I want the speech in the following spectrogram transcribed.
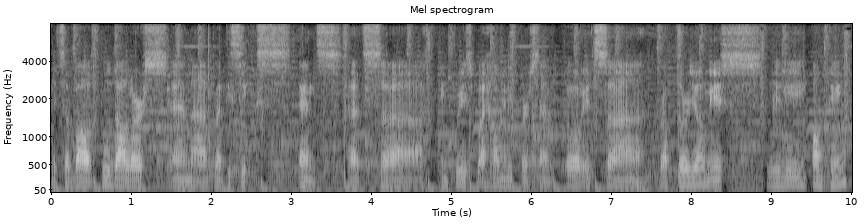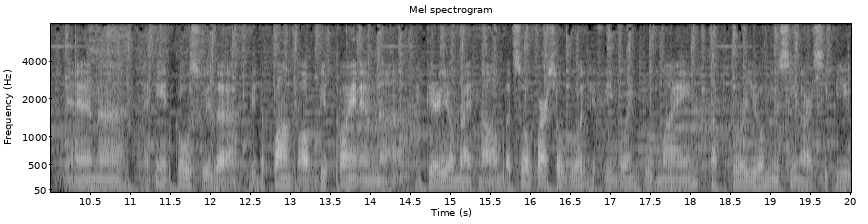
it's about $2.26 that's uh, increased by how many percent? So it's uh, raptoreum is really pumping and uh, i think it goes with uh, with the pump of bitcoin and uh, ethereum right now. But so far so good if we're going to mine raptoreum using our cpu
